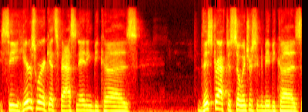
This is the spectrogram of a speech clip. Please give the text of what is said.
See, here's where it gets fascinating because this draft is so interesting to me because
